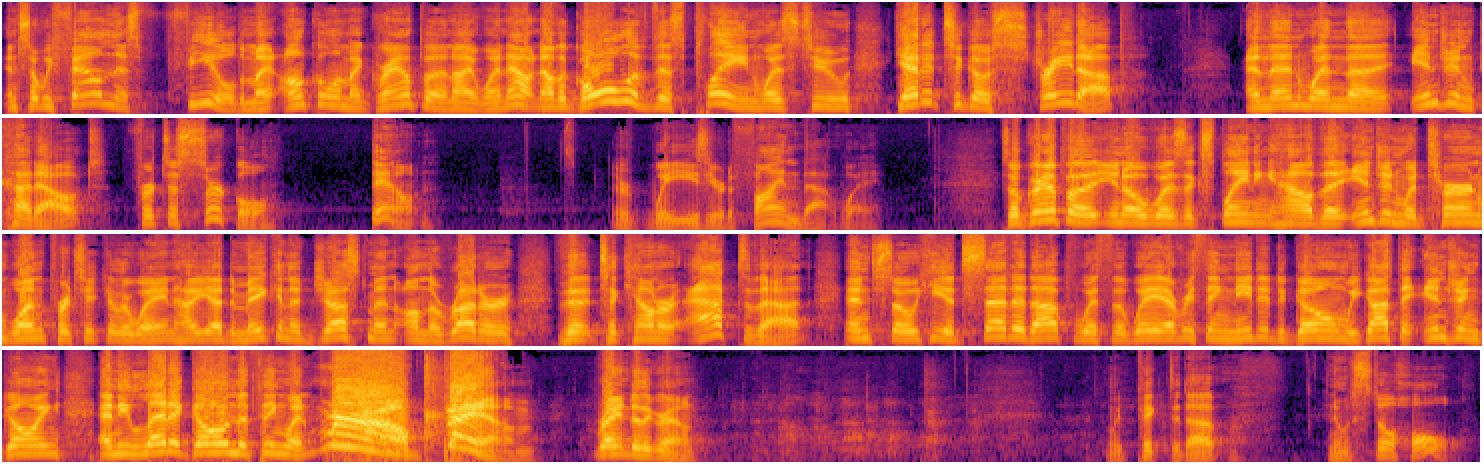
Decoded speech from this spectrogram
And so we found this field, and my uncle and my grandpa and I went out. Now, the goal of this plane was to get it to go straight up, and then when the engine cut out, for it to circle down. They're way easier to find that way. So grandpa, you know, was explaining how the engine would turn one particular way and how you had to make an adjustment on the rudder that, to counteract that. And so he had set it up with the way everything needed to go and we got the engine going and he let it go and the thing went bam right into the ground. And we picked it up and it was still whole.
